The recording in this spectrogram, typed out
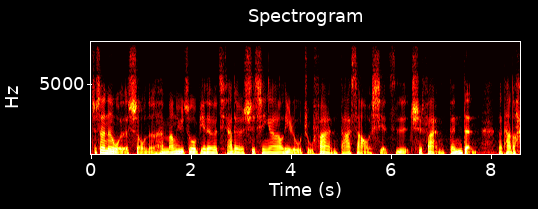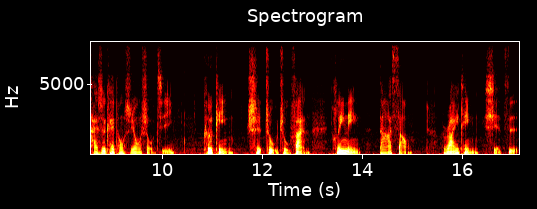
就算呢我的手呢很忙于做别的其他的事情啊，例如煮饭、打扫、写字、吃饭等等，那他都还是可以同时用手机。Cooking 吃煮煮饭，cleaning 打扫，writing 写字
